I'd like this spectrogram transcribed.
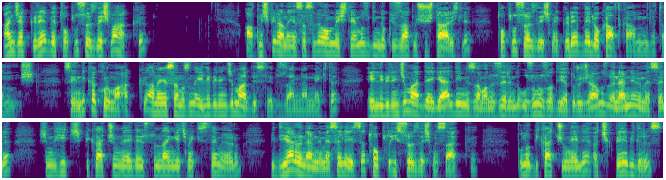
Ancak grev ve toplu sözleşme hakkı 61 Anayasası ve 15 Temmuz 1963 tarihli toplu sözleşme, grev ve lockout kanunuyla tanınmış. Sendika kurma hakkı anayasamızın 51. maddesiyle düzenlenmekte. 51. maddeye geldiğimiz zaman üzerinde uzun uzadıya duracağımız önemli bir mesele. Şimdi hiç birkaç cümleyle üstünden geçmek istemiyorum. Bir diğer önemli mesele ise toplu iş sözleşmesi hakkı. Bunu birkaç cümleyle açıklayabiliriz.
